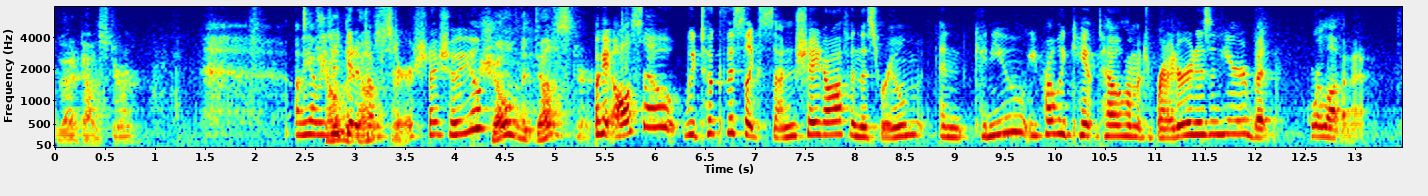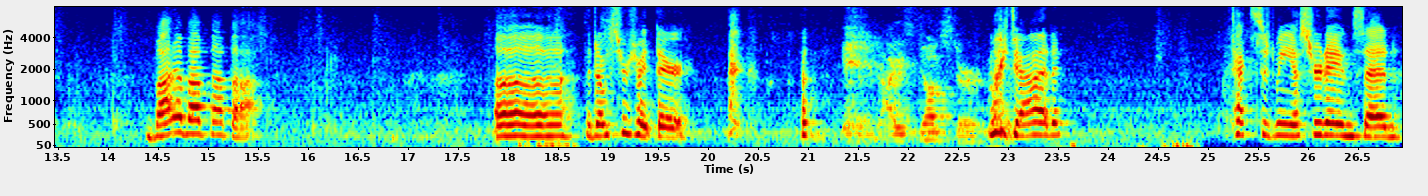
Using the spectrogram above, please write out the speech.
We got a dumpster. Oh yeah, we Show did get a dumpster. dumpster. Should I show you? Show them the dumpster. Okay, also, we took this like sunshade off in this room and can you, you probably can't tell how much brighter it is in here, but we're loving it. Ba da ba ba ba. Uh, the dumpster's right there. Nice dumpster. My dad texted me yesterday and said,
